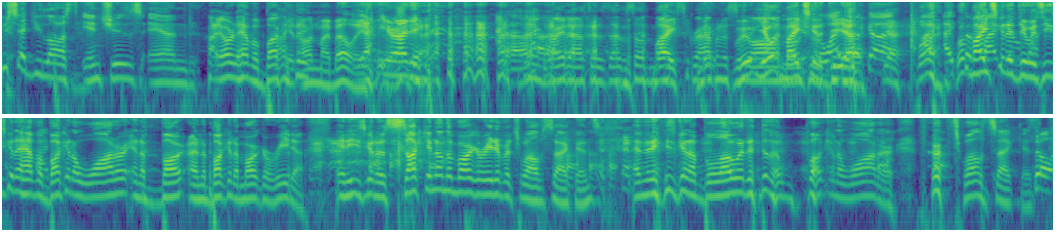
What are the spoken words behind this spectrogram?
You said you lost inches and. I already have a bucket think- on my belly. Yeah, you're right. I think right after this episode, Mike, Mike's grabbing a straw. you know what Mike's going gonna So do? Yeah, a- yeah. What, I what Mike's gonna do is he's gonna have a bucket of water and a bu- and a bucket of margarita, and he's gonna suck in on the margarita for 12 seconds, and then he's gonna blow it into the bucket of water for 12 seconds. So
